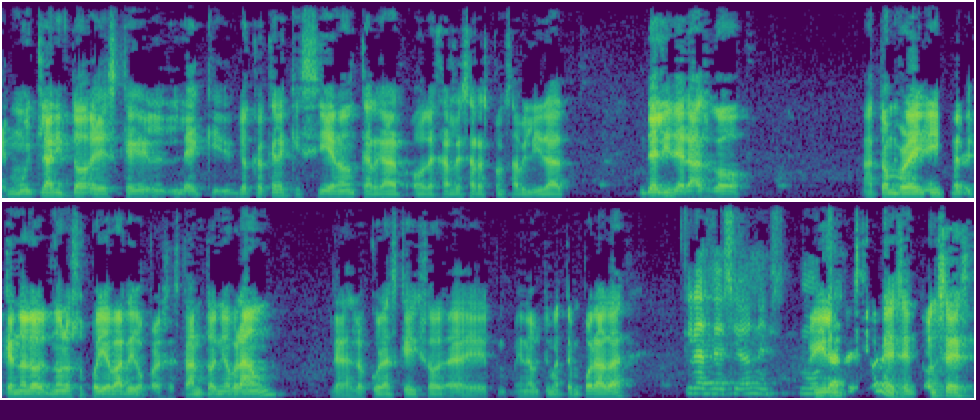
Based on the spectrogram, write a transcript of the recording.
eh, muy clarito es que le, yo creo que le quisieron cargar o dejarle esa responsabilidad de liderazgo a Tom Brady, que no lo, no lo supo llevar. Digo, pues está Antonio Brown, de las locuras que hizo eh, en la última temporada. Y las lesiones. Y las lesiones, entonces,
